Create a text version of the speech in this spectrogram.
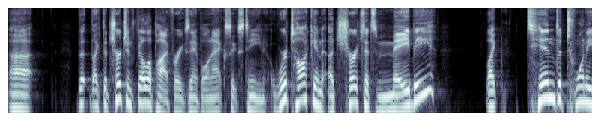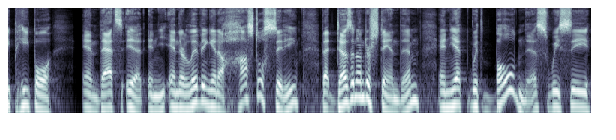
uh, the, like the church in Philippi, for example, in Acts 16, we're talking a church that's maybe like 10 to 20 people and that's it. And, and they're living in a hostile city that doesn't understand them. And yet, with boldness, we see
